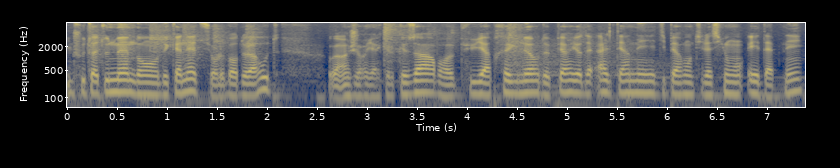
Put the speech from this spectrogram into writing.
Il shoota tout de même dans des canettes sur le bord de la route, injuria quelques arbres, puis après une heure de période alternée d'hyperventilation et d'apnée,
